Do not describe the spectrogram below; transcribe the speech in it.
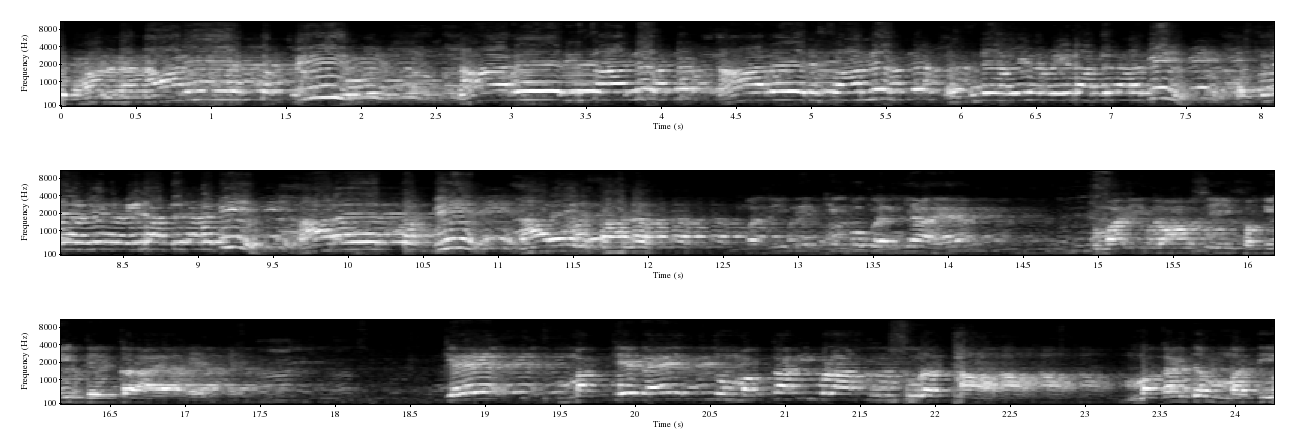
सुभान अल्लाह नारे तकबीर नारे रिसालत नारे रिसालत। उसने ईद मिलादुन नबी उसने ईद मिलादुन नबी नारे तकबीर नारे रिसालत। मदीने की वो गलियाँ हैं, तुम्हारी दुआओं से फकीर देखकर आया है। कि मक्के गए तो मक्का भी बड़ा खूबसूरत था, मगर जब मदी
